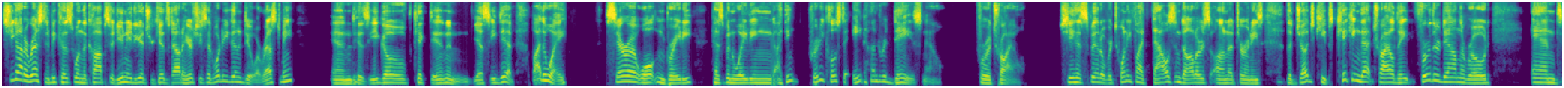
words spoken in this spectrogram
She got arrested because when the cop said, You need to get your kids out of here, she said, What are you going to do? Arrest me? and his ego kicked in. And yes, he did. By the way, Sarah Walton Brady has been waiting, I think, pretty close to 800 days now for a trial. She has spent over $25,000 on attorneys. The judge keeps kicking that trial date further down the road. And,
